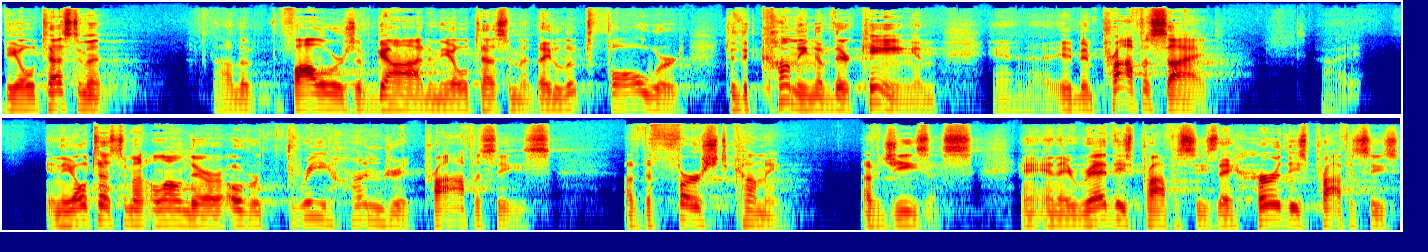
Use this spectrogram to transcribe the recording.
the Old Testament, uh, the followers of God in the Old Testament, they looked forward to the coming of their king, and, and uh, it had been prophesied. Uh, in the Old Testament alone, there are over 300 prophecies of the first coming of Jesus. And, and they read these prophecies, they heard these prophecies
